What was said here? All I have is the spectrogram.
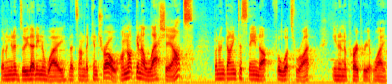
but I'm going to do that in a way that's under control. I'm not going to lash out, but I'm going to stand up for what's right in an appropriate way.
